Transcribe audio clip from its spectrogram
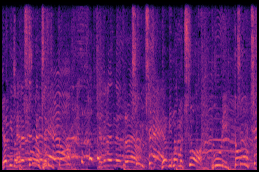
여기 너무 추워 제대로 했네, 진짜. 제대로 했네, 들어요. 여기 너무 추워 불이 또 출첵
